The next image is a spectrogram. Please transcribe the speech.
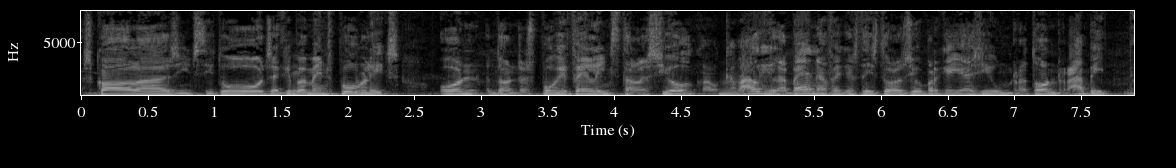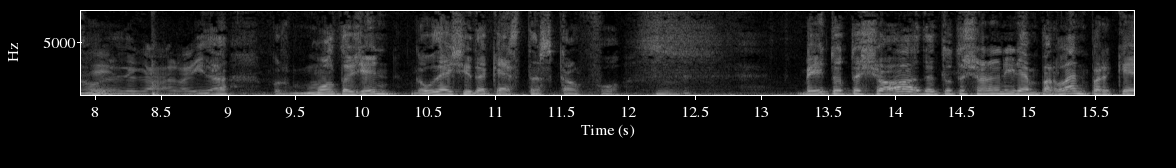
Escoles, instituts, equipaments públics on doncs, es pugui fer la instal·lació, que, que valgui la pena fer aquesta instal·lació perquè hi hagi un retorn ràpid, no? Sí. Que a la vida doncs, molta gent gaudeixi d'aquesta escalfor. Bé, tot això, de tot això n'anirem parlant perquè,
